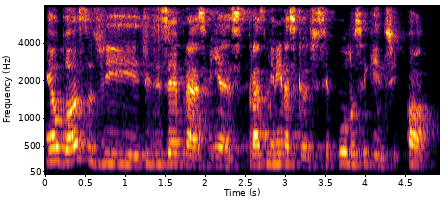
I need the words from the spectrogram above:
Eu gosto de, de dizer para as minhas, para as meninas que eu discipulo o seguinte, ó,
